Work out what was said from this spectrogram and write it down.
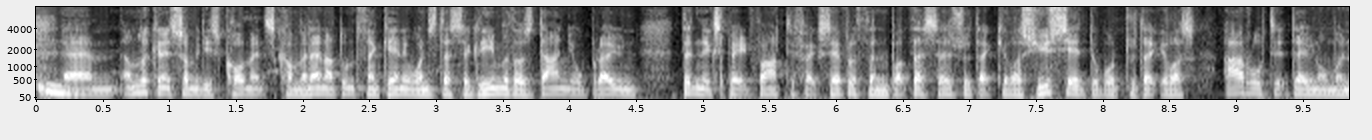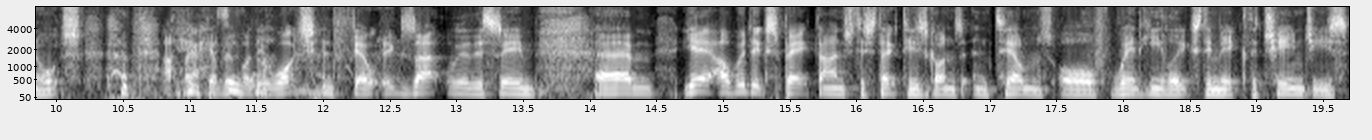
Mm. Um, I'm looking at some of these comments coming in. I don't think anyone's disagreeing with us. Daniel Brown didn't expect VAR to fix everything, but this is ridiculous. You said the word ridiculous. I wrote it down on my notes. I think yeah, everybody watching felt exactly the same. Um, yeah, I would expect Ange to stick to his guns in terms of when he likes to make the changes.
